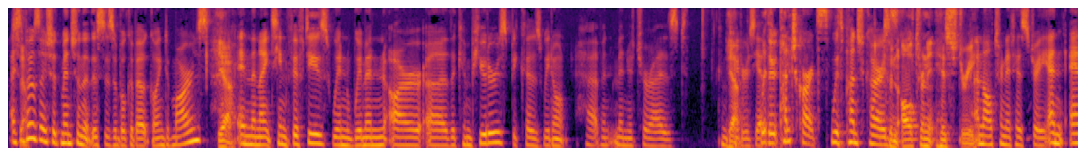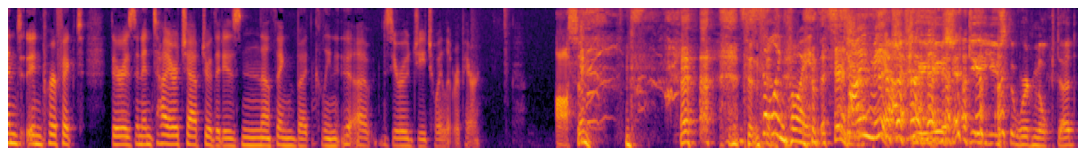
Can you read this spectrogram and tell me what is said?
I so. suppose I should mention that this is a book about going to Mars. Yeah. In the 1950s, when women are uh, the computers, because we don't haven't miniaturized computers yeah. yet. With They're, punch cards. With punch cards. It's an alternate history. An alternate history. And and in Perfect, there is an entire chapter that is nothing but clean uh, zero G toilet repair. Awesome. Selling points. Sign me up. do, you use, do you use the word milk dud?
